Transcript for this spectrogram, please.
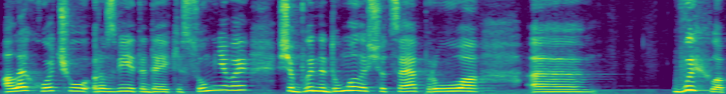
але хочу розвіяти деякі сумніви, щоб ви не думали, що це про. Е, вихлоп,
